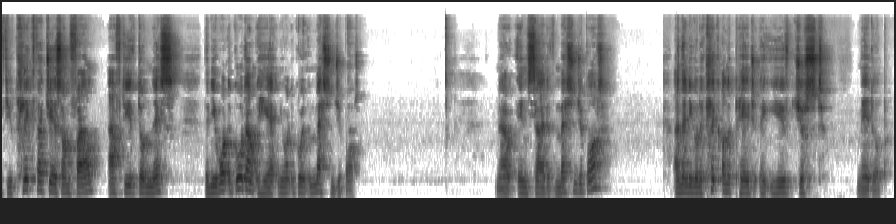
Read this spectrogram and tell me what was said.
If you click that JSON file after you've done this, then you want to go down here and you want to go into Messenger Bot. Now inside of Messenger Bot, and then you're going to click on the page that you've just made up.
